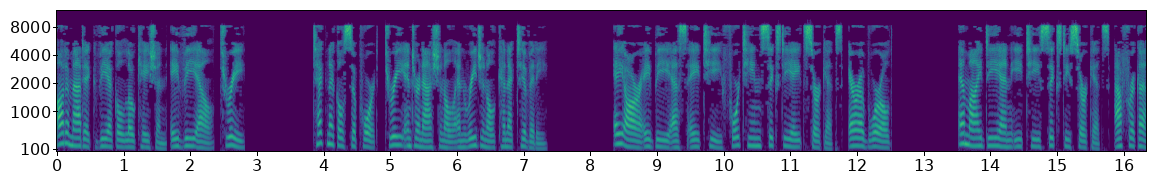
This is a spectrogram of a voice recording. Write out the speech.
Automatic Vehicle Location AVL, 3 Technical Support, 3 International and Regional Connectivity ARABSAT 1468 circuits, Arab world MIDNET 60 circuits, Africa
